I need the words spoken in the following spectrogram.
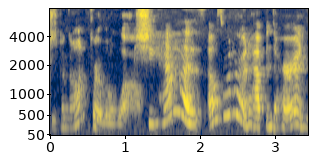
She's been gone for a little while. She has. I was wondering what happened to her, and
